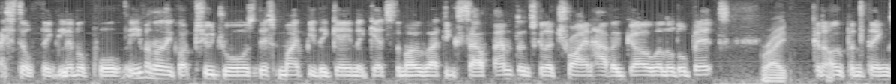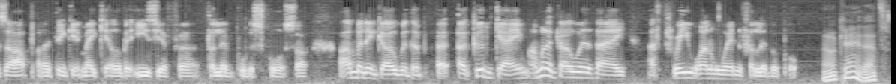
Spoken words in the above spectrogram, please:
I still think Liverpool, even though they got two draws, this might be the game that gets them over. I think Southampton's going to try and have a go a little bit Right. Going to open things up, and I think it make it a little bit easier for, for Liverpool to score. So I'm going to go with a, a, a good game. I'm going to go with a, a 3 1 win for Liverpool. Okay, that's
